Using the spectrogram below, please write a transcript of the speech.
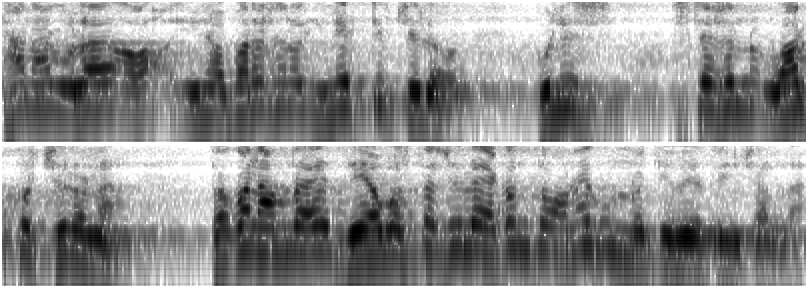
থানাগুলা ইন অপারেশনাল ইনএক্টিভ ছিল, পুলিশ স্টেশন ওয়ার্ক করছিল না, তখন আমরা যে অবস্থা ছিল, এখন তো অনেক উন্নতি হয়েছে ইনশাল্লাহ।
